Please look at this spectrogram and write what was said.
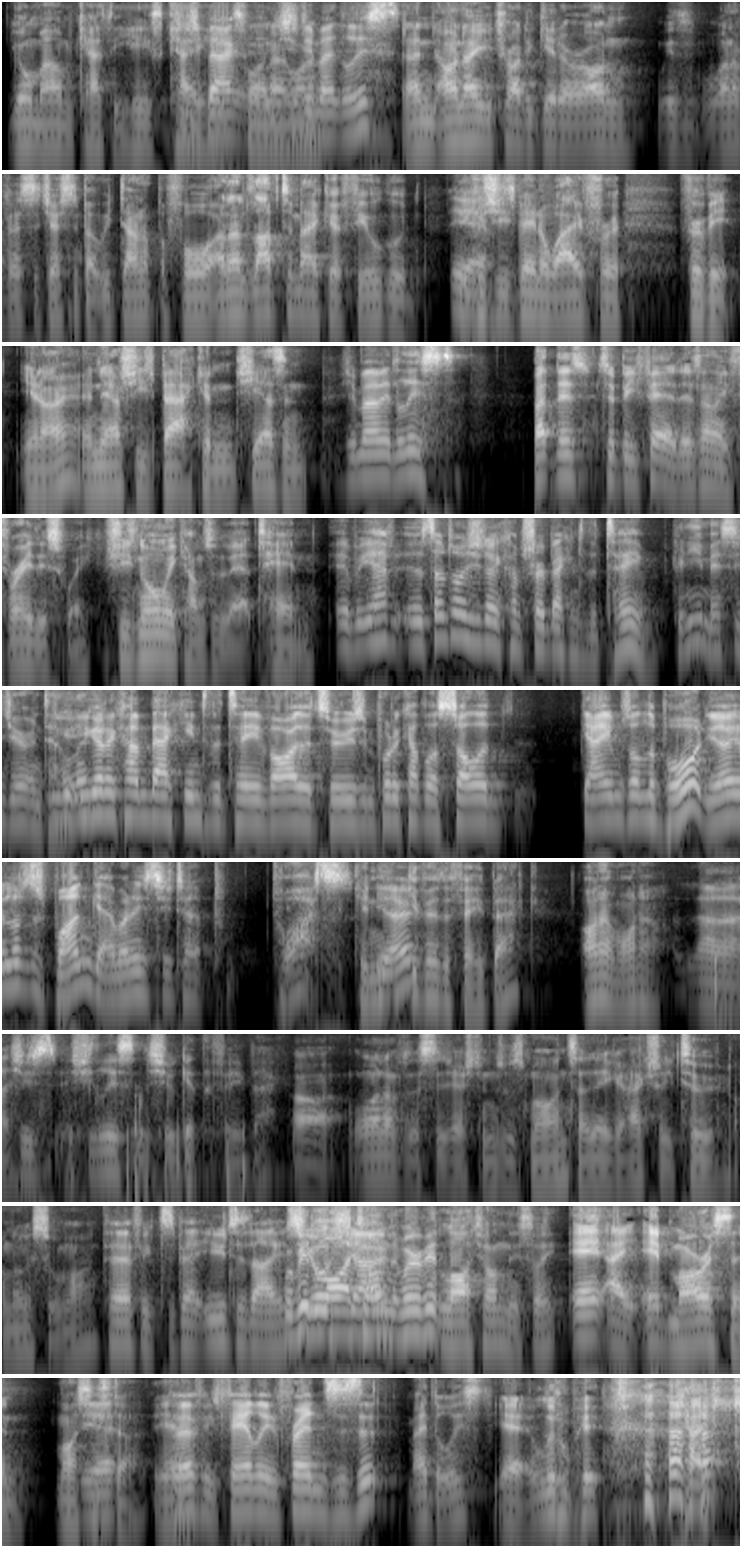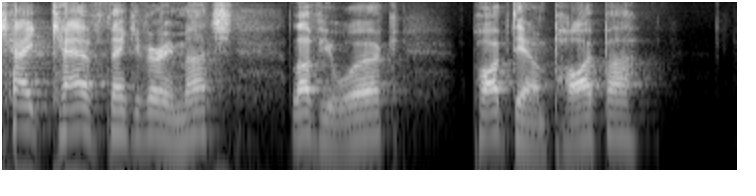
Your mum, Kathy Hicks. K She's back. Hicks 101. She did oh make the list. And I know you tried to get her on with one of her suggestions, but we've done it before. And I'd love to make her feel good Yeah. because she's been away for for a bit, you know, and now she's back and she hasn't. She made the list. But there's to be fair, there's only three this week. She normally comes with about ten. Yeah, but you have, sometimes you don't come straight back into the team. Can you message her and tell You, her? you got to come back into the team via the twos and put a couple of solid games on the board. You know, not just one game. I need to tw- twice. Can you, know? give her the feedback? I don't want her. No, no. She's she listens, she'll get the feedback. All right, one of the suggestions was mine, so there you go. Actually, two on the were mine. Perfect. It's about you today. We're a bit light show. on. We're a bit light on this week. Eh, Hey, Ed Morrison, my sister. Yeah, Perfect. Family and friends, is it? made the list. Yeah, a little bit. Kate, Kate Cav, thank you very much. Love your work. Pipe down, Piper.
